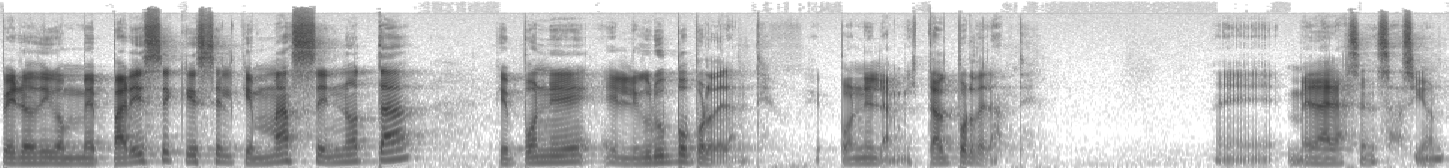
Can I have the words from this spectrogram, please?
Pero digo, me parece que es el que más se nota que pone el grupo por delante, que pone la amistad por delante. Eh, me da la sensación.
